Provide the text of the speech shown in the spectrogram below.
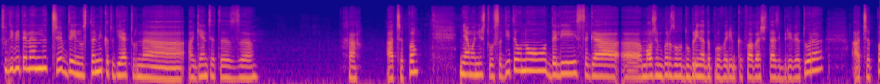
С удивителен, че в дейността ми като директор на агенцията за Ха, АЧП няма нищо осъдително. Дали сега а, можем бързо Добрина да проверим каква беше тази абревиатура. АЧП,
